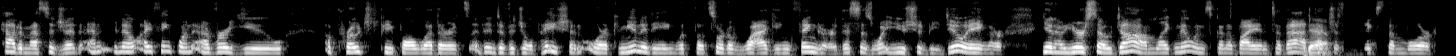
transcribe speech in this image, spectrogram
how to message it. And you know, I think whenever you approach people, whether it's an individual patient or a community, with the sort of wagging finger, this is what you should be doing, or, you know, you're so dumb, like no one's going to buy into that. Yeah. That just makes them more.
